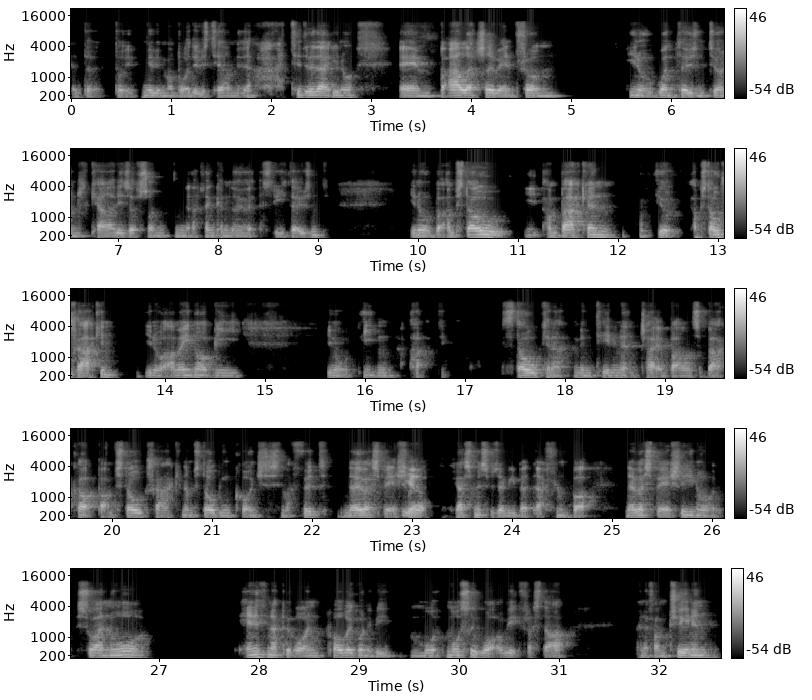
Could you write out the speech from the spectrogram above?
maybe my body was telling me that I had to do that, you know. Um, but I literally went from, you know, 1,200 calories or something. I think I'm now at 3,000 you know, but I'm still, I'm back in, you know, I'm still tracking, you know, I might not be, you know, eating, uh, still kind of maintaining it and trying to balance it back up, but I'm still tracking, I'm still being conscious of my food now, especially yeah. Christmas was a wee bit different, but now especially, you know, so I know anything I put on probably going to be mo- mostly water weight for a start. And if I'm training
